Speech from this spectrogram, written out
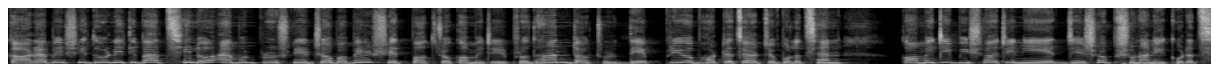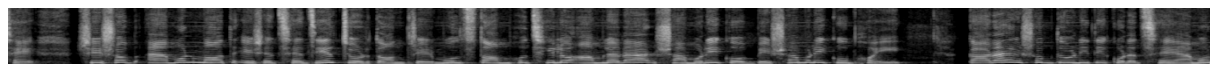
কারা বেশি দুর্নীতিবাদ ছিল এমন প্রশ্নের জবাবে শ্বেতপত্র কমিটির প্রধান ডক্টর দেবপ্রিয় ভট্টাচার্য বলেছেন কমিটি বিষয়টি নিয়ে যেসব শুনানি করেছে, সেসব এমন মত এসেছে যে চোরতন্ত্রের মূল স্তম্ভ ছিল আমলারা সামরিক ও বেসামরিক উভয়ই। কারা এসব দুর্নীতি করেছে এমন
